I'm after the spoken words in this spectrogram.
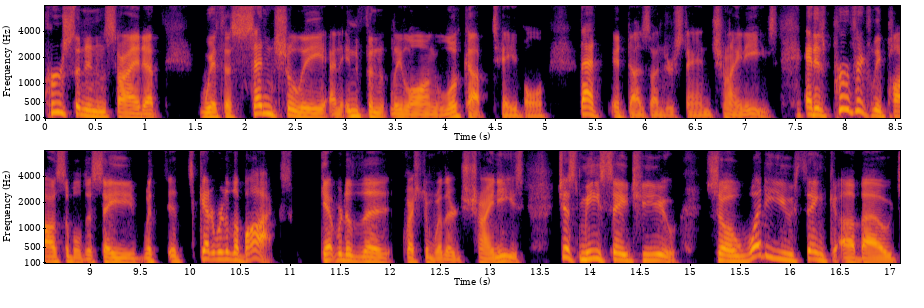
person inside it with essentially an infinitely long lookup table that it does understand Chinese. And it's perfectly possible to say with it's get rid of the box. Get rid of the question whether it's Chinese. Just me say to you. So, what do you think about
